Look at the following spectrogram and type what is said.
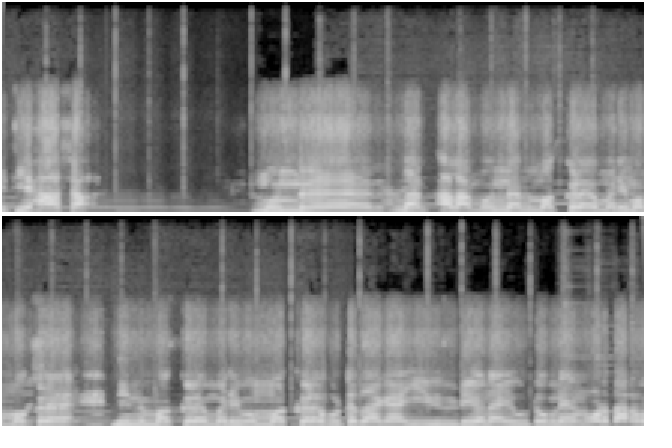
ಇತಿಹಾಸ. ಮುಂದೆ ನನ್ ಅಲ್ಲ ಮುಂದೆ ನನ್ನ ಮಕ್ಕಳ ಮರಿ ಮೊಮ್ಮಕ್ಕಳ ನಿನ್ನ ಮಕ್ಕಳ ಮರಿ ಮೊಮ್ಮಕ್ಕಳ ಹುಟ್ಟದಾಗ ಈ ವಿಡಿಯೋನ ಯೂಟ್ಯೂಬ್ನಾಗ ನೋಡ್ತಾರೋ?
